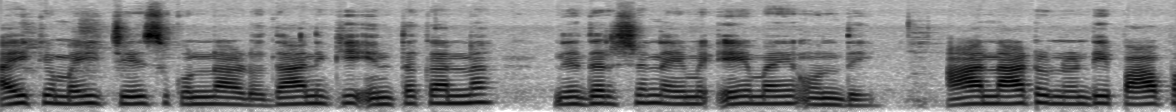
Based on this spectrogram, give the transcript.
ఐక్యమై చేసుకున్నాడు. దానికి ఇంతకన్నా నిదర్శనం ఏమై ఉంది? ఆనాటి నుండి పాప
